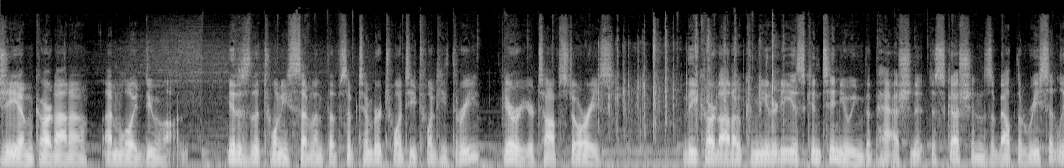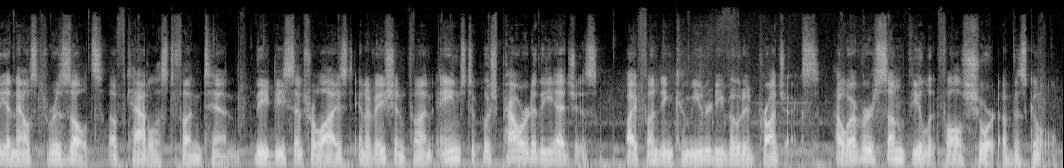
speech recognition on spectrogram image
GM Cardano, I'm Lloyd Duhan. It is the 27th of September 2023. Here are your top stories. The Cardano community is continuing the passionate discussions about the recently announced results of Catalyst Fund 10. The decentralized innovation fund aims to push power to the edges by funding community voted projects. However, some feel it falls short of this goal.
